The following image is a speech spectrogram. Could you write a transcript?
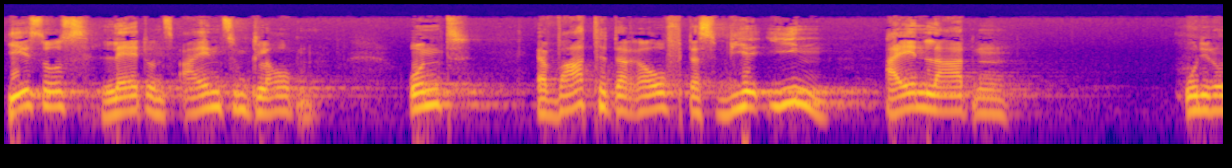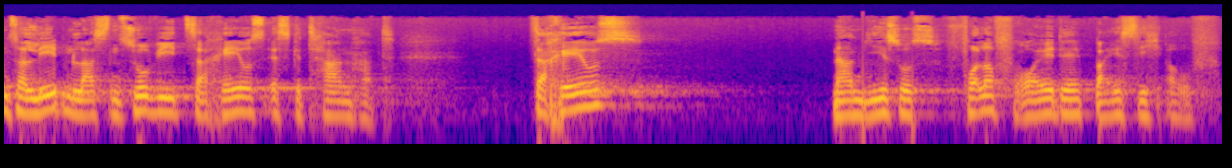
Jesus lädt uns ein zum Glauben und er wartet darauf, dass wir ihn einladen und in unser Leben lassen, so wie Zachäus es getan hat. Zachäus nahm Jesus voller Freude bei sich auf.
